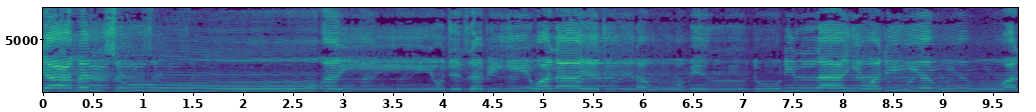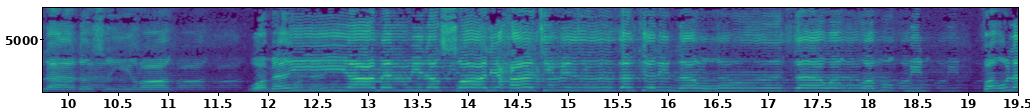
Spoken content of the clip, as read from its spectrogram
يعمل سوءا يجز به ولا يجد له من دون الله وليا ولا نصيرا. ومن يعمل من الصالحات من ذكر أو أنثى وهو مؤمن فأولئك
